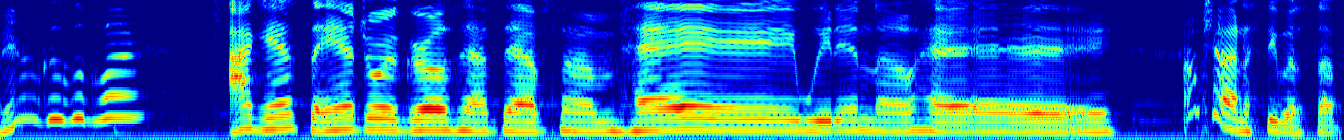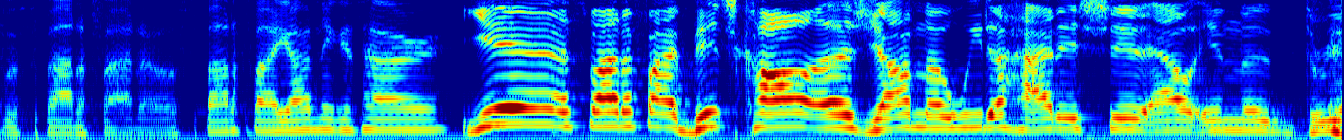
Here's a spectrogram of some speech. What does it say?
We on Google Play? I guess the Android girls have to have some. Hey, we didn't know. Hey. I'm trying to see what's up with Spotify though. Spotify, y'all niggas hiring? Yeah, Spotify, bitch, call us. Y'all know we the hottest shit out in the 30.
